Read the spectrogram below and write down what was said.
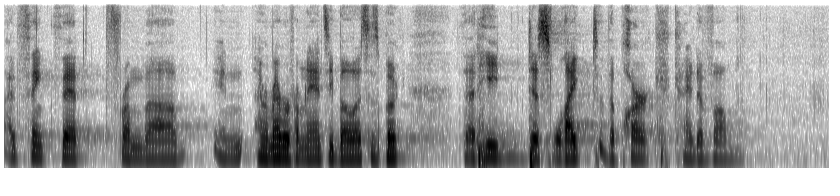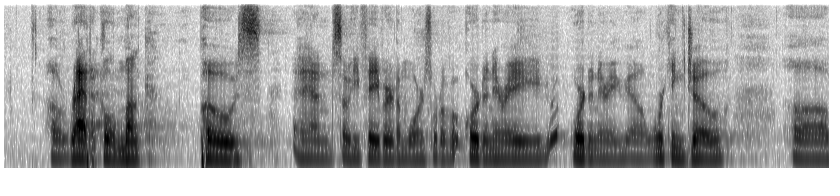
I think that from, uh, in, I remember from Nancy Boas's book that he disliked the park kind of um, a radical monk pose, and so he favored a more sort of ordinary, ordinary uh, working Joe uh,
